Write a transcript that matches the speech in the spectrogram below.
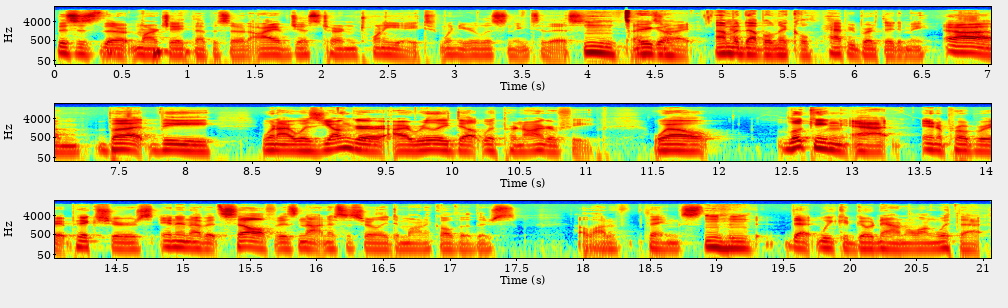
This is the March 8th episode. I have just turned 28 when you're listening to this. There you go. Right. I'm a double nickel. Happy birthday to me. Um, but the when I was younger, I really dealt with pornography. Well, looking at inappropriate pictures in and of itself is not necessarily demonic, although there's a lot of things that we could go down along with that.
